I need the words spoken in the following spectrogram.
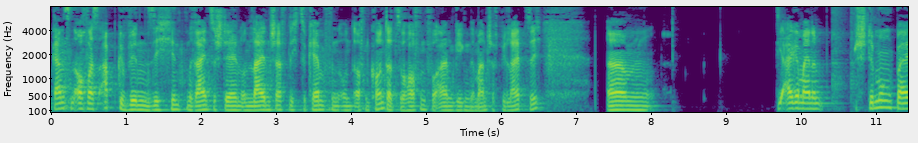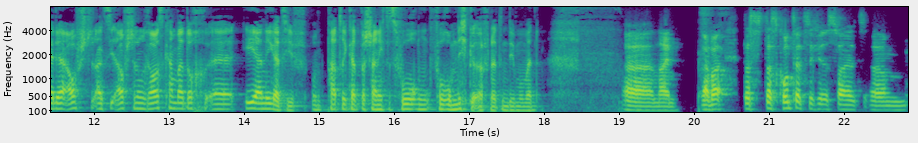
Ganzen auch was abgewinnen, sich hinten reinzustellen und leidenschaftlich zu kämpfen und auf den Konter zu hoffen, vor allem gegen eine Mannschaft wie Leipzig. Ähm, die allgemeine Stimmung bei der Aufstellung, als die Aufstellung rauskam, war doch äh, eher negativ. Und Patrick hat wahrscheinlich das Forum, Forum nicht geöffnet in dem Moment. Äh, nein. Aber das, das Grundsätzliche ist halt, ähm,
